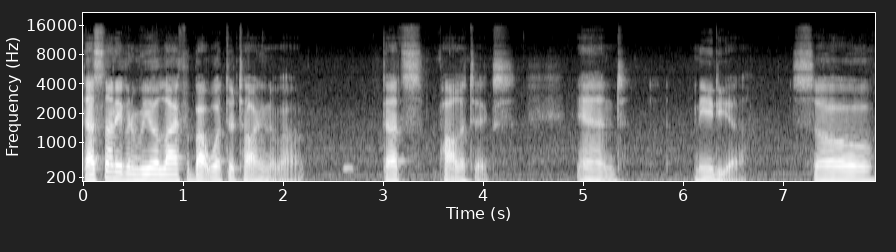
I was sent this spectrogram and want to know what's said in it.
That's not even real life about what they're talking about. That's politics and media. So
